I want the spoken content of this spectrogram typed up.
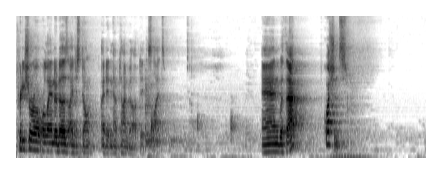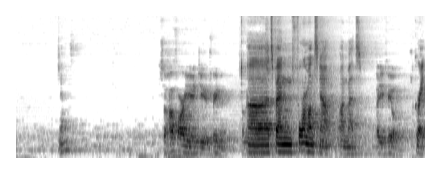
pretty sure Orlando does. I just don't. I didn't have time to update the slides. And with that, questions. Yeah. So how far are you into your treatment? Uh, it's been four months now on meds. How do you feel? Great,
